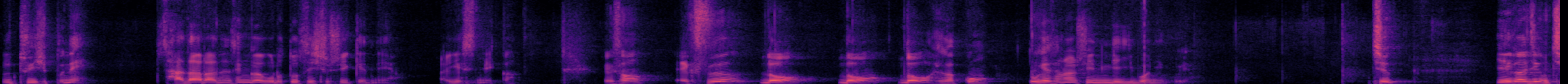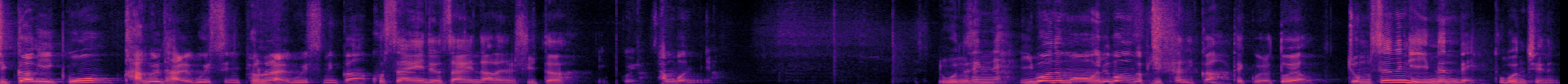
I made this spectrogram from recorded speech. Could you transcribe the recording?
루트 20분의 4다라는 생각으로 또 쓰실 수 있겠네요. 알겠습니까? 그래서 x 너, 너, 너 해갖고 또 계산할 수 있는 게 2번이고요. 즉 얘가 지금 직각이 있고 각을 다 알고 있으니 변을 알고 있으니까 코사인이든 사인도 알아낼 수 있다 있고요. 3번은요. 이거는 생략. 2번은 뭐 1번과 비슷하니까 됐고요. 또요. 좀 쓰는 게 있는데 두 번째는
